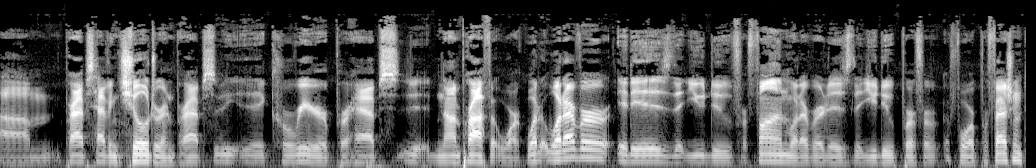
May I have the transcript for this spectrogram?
um, perhaps having children, perhaps a career, perhaps uh, nonprofit work, what, whatever it is that you do for fun, whatever it is that you do for, for, for a profession,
